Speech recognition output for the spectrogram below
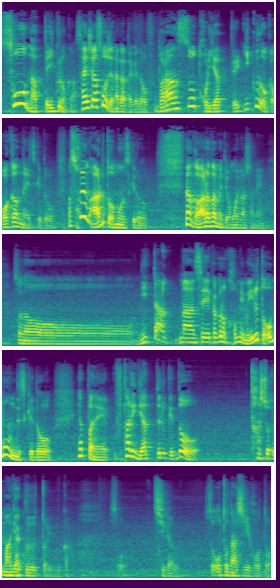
そうなっていくのか。最初はそうじゃなかったけどバランスを取り合っていくのか分かんないですけど、まあ、それもあると思うんですけどなんか改めて思いましたね。その似た、まあ、性格のコンビもいると思うんですけどやっぱね2人でやってるけど多少真逆というかそう違う。そうおとなしい方と。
